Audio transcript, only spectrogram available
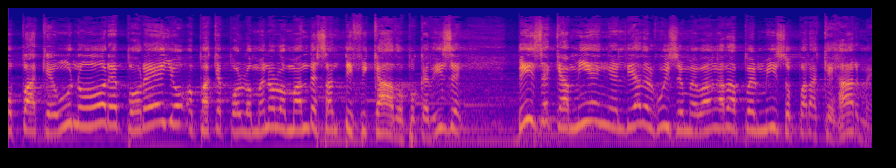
O para que uno ore por ellos o para que por lo menos lo mande santificado. Porque dice, dice que a mí en el día del juicio me van a dar permiso para quejarme.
